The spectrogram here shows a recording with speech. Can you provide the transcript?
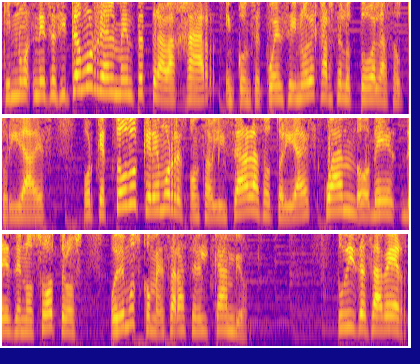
Que no, necesitamos realmente trabajar en consecuencia y no dejárselo todo a las autoridades, porque todo queremos responsabilizar a las autoridades cuando de- desde nosotros podemos comenzar a hacer el cambio. Tú dices, a ver,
